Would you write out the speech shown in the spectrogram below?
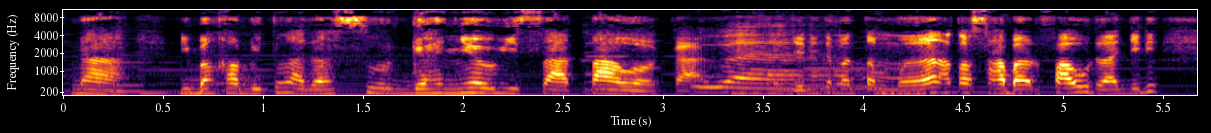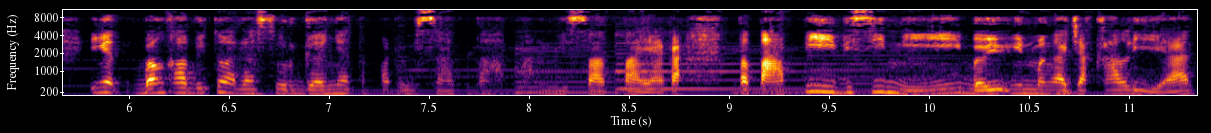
Nah, di Bangka Belitung adalah surganya wisata loh Kak. Wow. Nah, jadi teman-teman atau sahabat Faura, jadi ingat Bangka Belitung adalah surganya tempat wisata, pariwisata ya kak. Tetapi di sini Bayu ingin mengajak kalian,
